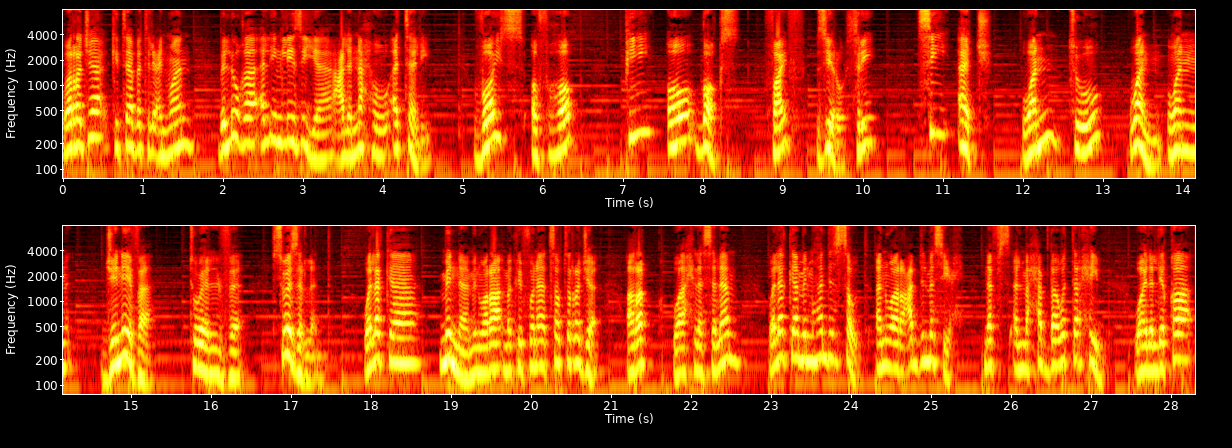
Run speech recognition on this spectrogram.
والرجاء كتابة العنوان باللغة الإنجليزية على النحو التالي. Voice of Hope P.O. Box 503 CH 1211 جنيفا 12 سويسرلاند ولك منا من وراء ميكروفونات صوت الرجاء أرق وأحلى سلام. ولك من مهندس الصوت أنور عبد المسيح نفس المحبة والترحيب. وإلى اللقاء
